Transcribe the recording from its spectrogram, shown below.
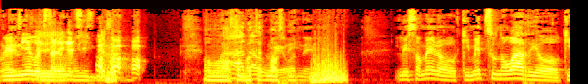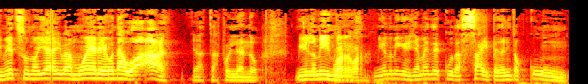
Me niego a Sí, estar en el imbécil. Como, Ah, como Ted Mosby. de- Luis Homero, Kimetsu no Barrio, Kimetsu no Yaiba muere una guau. Ya está spoileando. Miguel Domínguez, Guarda, guarda. Miguel Domínguez, llamé de Kudasai, Pedrito Kun.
